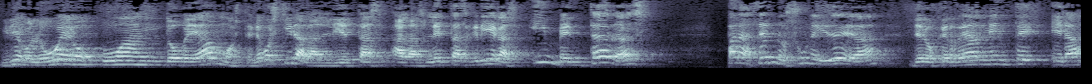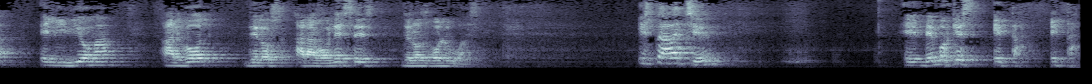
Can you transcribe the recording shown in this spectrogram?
griego. Luego, cuando veamos, tenemos que ir a las, letras, a las letras griegas inventadas para hacernos una idea de lo que realmente era el idioma argot de los aragoneses, de los bolúas. Esta H eh, vemos que es eta, eta.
